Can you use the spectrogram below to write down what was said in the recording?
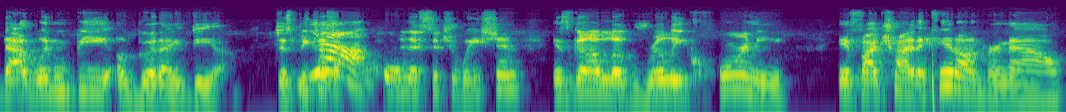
that wouldn't be a good idea. Just because yeah. in this situation is gonna look really corny if I try to hit on her now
